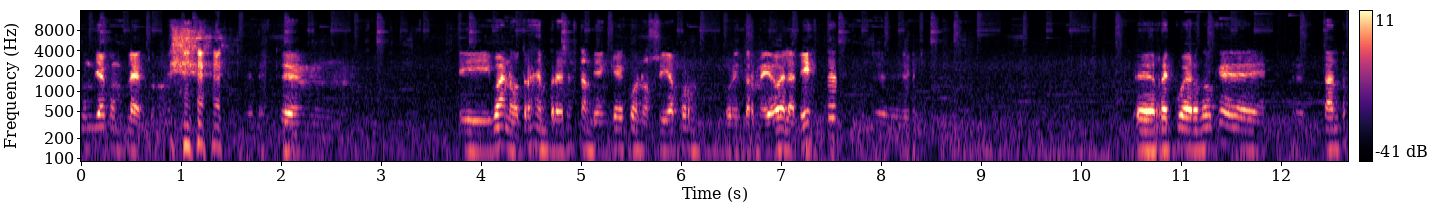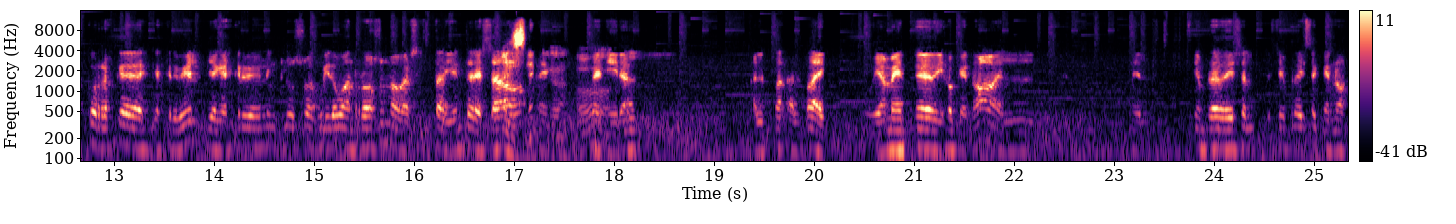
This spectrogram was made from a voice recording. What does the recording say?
un día completo. ¿no? Este, y bueno, otras empresas también que conocía por, por intermedio de la lista. Eh, eh, recuerdo que tantos correos que, que escribí, llegué a escribirle incluso a Guido Van Rossum a ver si estaría interesado ¿En Oh. venir al, al, al PAIC. Obviamente dijo que no, él, él siempre, dice, siempre dice que no.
